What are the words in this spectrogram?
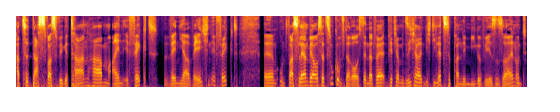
hatte das, was wir getan haben, einen Effekt? Wenn ja, welchen Effekt? Ähm, und was lernen wir aus der Zukunft daraus? Denn das wird ja mit Sicherheit nicht die letzte Pandemie gewesen sein. Und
